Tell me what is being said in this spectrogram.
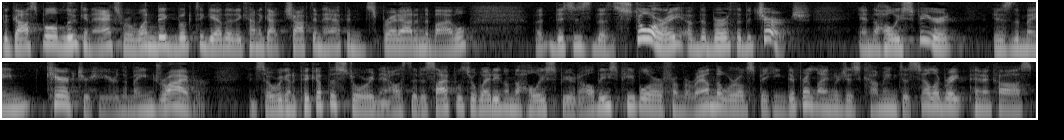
the Gospel of Luke and Acts were one big book together. They kind of got chopped in half and spread out in the Bible. But this is the story of the birth of the church. And the Holy Spirit is the main character here, the main driver. And so we're going to pick up the story now as the disciples are waiting on the Holy Spirit. All these people are from around the world speaking different languages, coming to celebrate Pentecost.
